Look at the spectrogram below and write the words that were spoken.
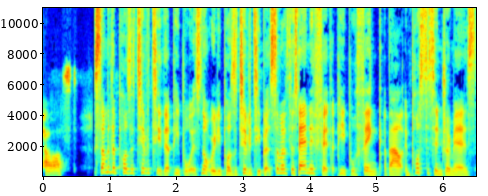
past. Some of the positivity that people, it's not really positivity, but some of the benefit that people think about imposter syndrome is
